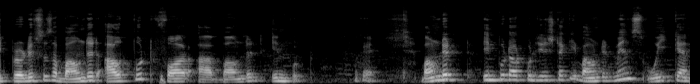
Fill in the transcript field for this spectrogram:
it produces a bounded output for a bounded input okay bounded input output জিনিসটা bounded means we can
